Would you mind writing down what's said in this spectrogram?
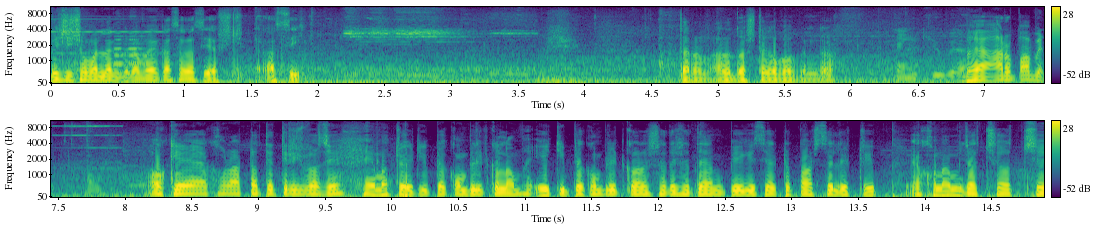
বেশি সময় লাগবে না ভাই কাছাকাছি আসছি আসি। দাঁড়ান আরও দশ টাকা পাবেন না। ভাইয়া। আরও পাবেন? ওকে এখন আটটা তেত্রিশ বাজে। এইমাত্র এই ট্রিপটা কমপ্লিট করলাম। এই ট্রিপটা কমপ্লিট করার সাথে সাথে আমি পেয়ে গেছি একটা পার্সেলের ট্রিপ এখন আমি যাচ্ছি হচ্ছে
